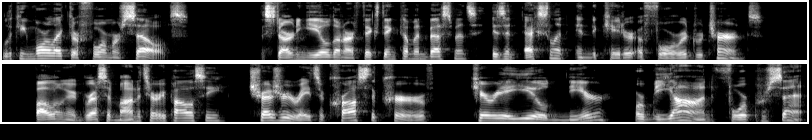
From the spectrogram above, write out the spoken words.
looking more like their former selves. The starting yield on our fixed income investments is an excellent indicator of forward returns. Following aggressive monetary policy, Treasury rates across the curve carry a yield near or beyond 4%.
